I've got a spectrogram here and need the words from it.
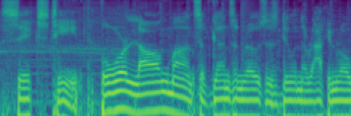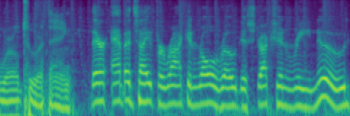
16th. Four long months of Guns N' Roses doing the Rock and Roll World Tour thing. Their appetite for rock and roll road destruction renewed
